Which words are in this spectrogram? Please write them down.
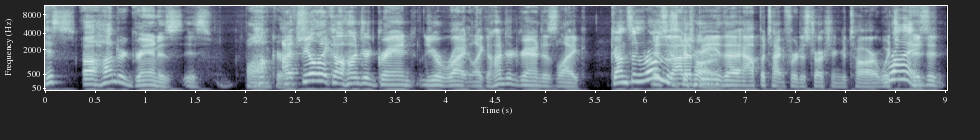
It's a hundred grand is is bonkers. I feel like a hundred grand. You're right. Like a hundred grand is like Guns N' it's Roses got to be the Appetite for Destruction guitar, which Right. isn't,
